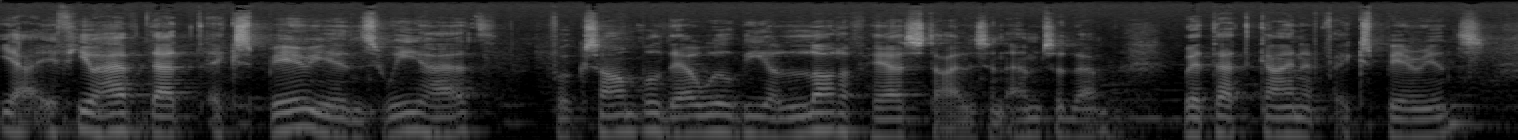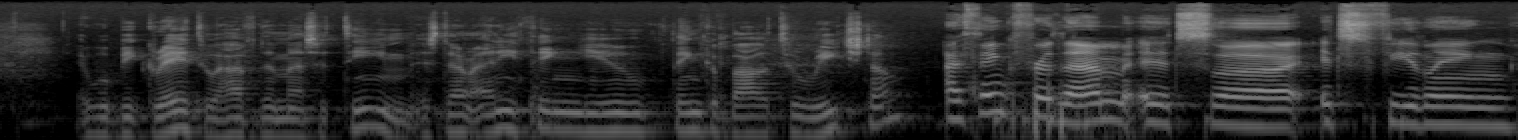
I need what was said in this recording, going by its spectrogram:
yeah, if you have that experience we had, for example, there will be a lot of hairstylists in Amsterdam with that kind of experience. It would be great to have them as a team. Is there anything you think about to reach them? I think for them, it's uh, it's feeling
